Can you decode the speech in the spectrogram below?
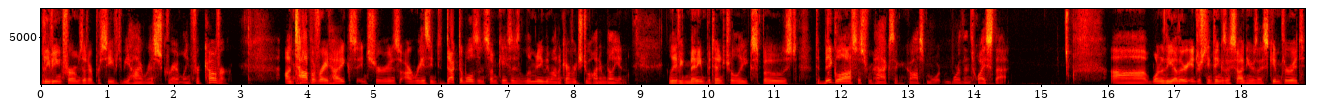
leaving firms that are perceived to be high risk scrambling for cover. On top of rate hikes, insurers are raising deductibles, in some cases limiting the amount of coverage to 100 million, leaving many potentially exposed to big losses from hacks that can cost more, more than twice that. Uh, one of the other interesting things I saw in here as I skimmed through it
